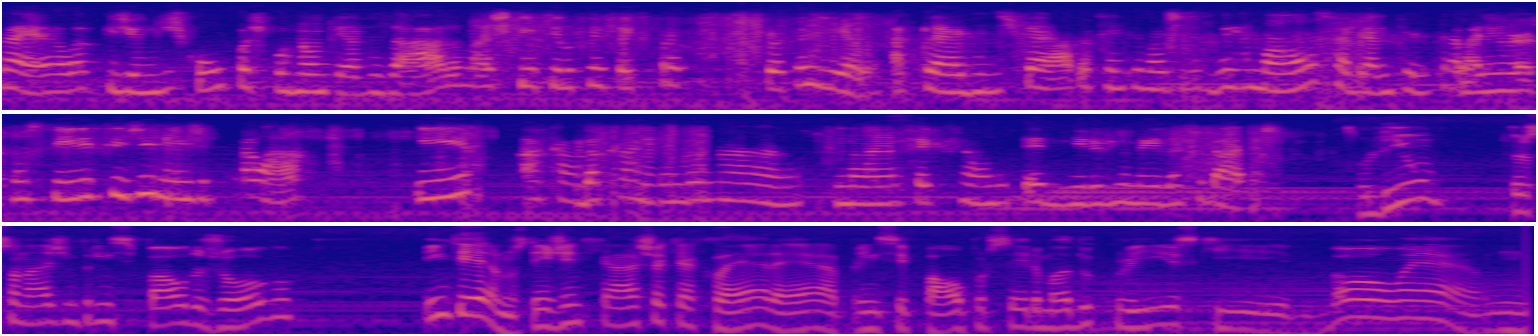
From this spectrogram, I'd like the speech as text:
para ela, pedindo desculpas por não ter avisado, mas que aquilo foi feito para protegê-la. A Claire, desesperada, sente notícia do irmão, sabendo que ele trabalha em Raccoon City, se dirige para lá e acaba caindo na, na infecção do T-vírus no meio da cidade. O Leon, personagem principal do jogo, em termos, tem gente que acha que a Claire é a principal por ser irmã do Chris, que, bom, é um,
